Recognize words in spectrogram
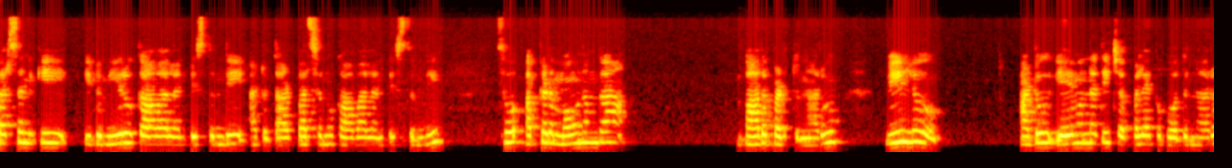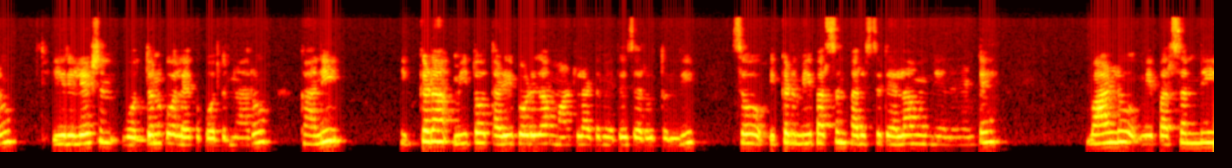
పర్సన్కి ఇటు మీరు కావాలనిపిస్తుంది అటు థర్డ్ పర్సన్ కావాలనిపిస్తుంది. సో అక్కడ మౌనంగా బాధపడుతున్నారు. వీళ్ళు అటు ఏమున్నది చెప్పలేకపోతున్నారు. ఈ రిలేషన్ వద్దనుకోలేకపోతున్నారు. కానీ ఇక్కడ మీతో తడిపొడిగా మాట్లాడటం అయితే జరుగుతుంది. సో ఇక్కడ మీ పర్సన్ పరిస్థితి ఎలా ఉంది అని అంటే వాళ్ళు మీ పర్సన్ని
